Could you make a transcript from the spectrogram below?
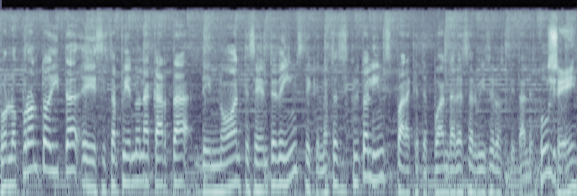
Por lo pronto ahorita eh, se está pidiendo una carta de no antecedente de IMSS, de que no estés inscrito al IMSS para que te puedan dar el servicio en los hospitales públicos. Sí.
